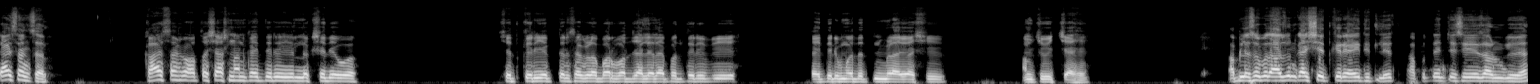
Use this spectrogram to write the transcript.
काय सांगसाल काय सांगावं? आता शासनानं काहीतरी लक्ष द्यावं. शेतकरी एकतर सगळं बरबाद झालेला आहे पण तरी बी काहीतरी मदत मिळावी अशी आमची इच्छा आहे. आपल्यासोबत अजून काही शेतकरी आहेत तिथलेच. आपण त्यांच्याशी जाणून घेऊया.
